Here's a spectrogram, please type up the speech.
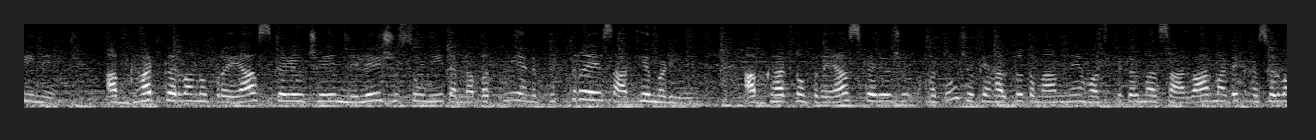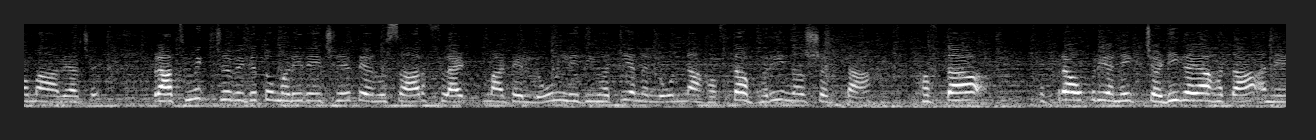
પીને આપઘાત કરવાનો પ્રયાસ કર્યો છે. નિલેશ સોની તેમના પત્ની અને પુત્રએ સાથે મળીને આપઘાતનો પ્રયાસ કર્યો હતો. જો કે હાલ તો તમામને હોસ્પિટલમાં સારવાર માટે ખસેડવામાં આવ્યા છે. પ્રાથમિક જે વિગતો મળી રહી છે તે અનુસાર ફ્લેટ માટે લોન લીધી હતી અને લોનના હપ્તા ભરી ન શકતા હપ્તા ઉપરા ઉપરી અનેક ચઢી ગયા હતા અને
